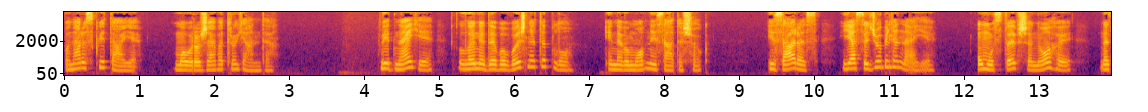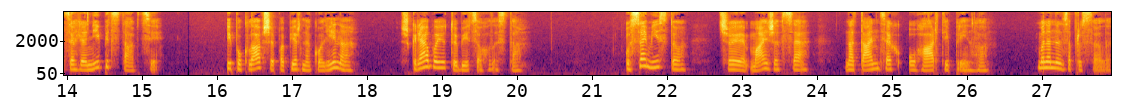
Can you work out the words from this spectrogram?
вона розквітає, мов рожева троянда. Від неї лине дивовижне тепло і невимовний затишок. І зараз я сиджу біля неї, умустивши ноги на цегляній підставці і, поклавши папір на коліна, шкрябаю тобі цього листа. Усе місто, чи майже все, на танцях у гарті Прінгла. Мене не запросили.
